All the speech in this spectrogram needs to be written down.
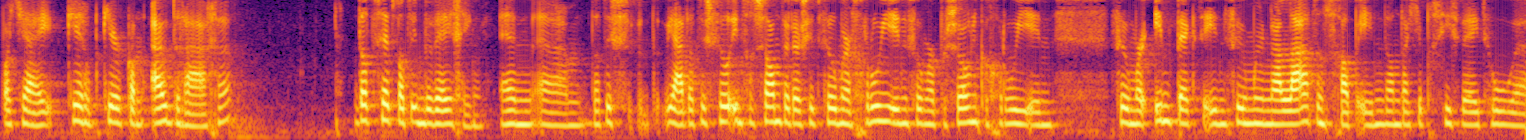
wat jij keer op keer kan uitdragen, dat zet wat in beweging. En um, dat, is, ja, dat is veel interessanter. Daar zit veel meer groei in, veel meer persoonlijke groei in. Veel meer impact in, veel meer nalatenschap in. Dan dat je precies weet hoe. Uh,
